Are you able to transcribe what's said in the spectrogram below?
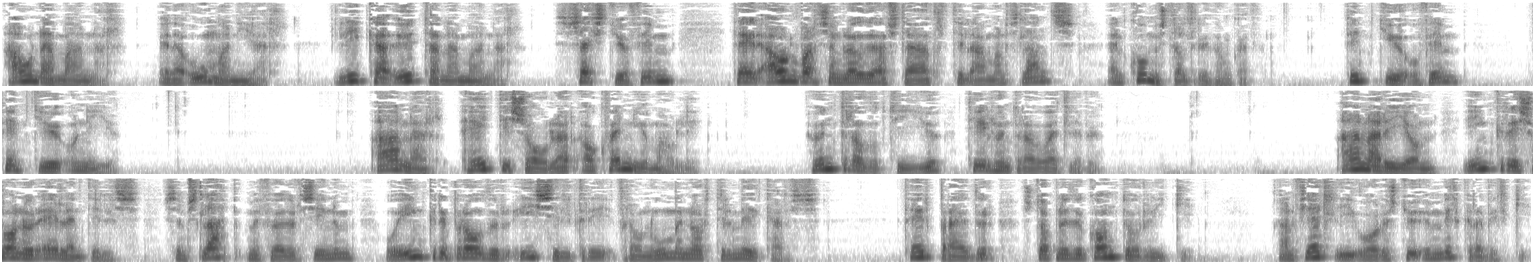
Ánamanar eða úmanjar, líka utanamannar, 65, þeir álvar sem lögðu af stað til Amalslands en komist aldrei þangað. 55, 59. Anar heiti sólar á kvenjumáli, 110 til 111. Anaríjón, yngri sonur Elendils, sem slapp með föður sínum og yngri bróður Ísildri frá Númenor til miðkars. Þeir bræður stopnuðu Gondóríki. Hann fjall í orustu um myrkravirki.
